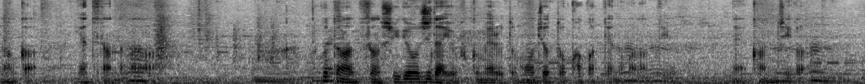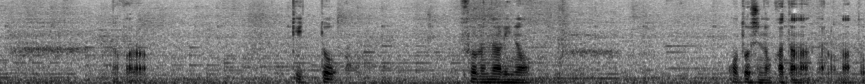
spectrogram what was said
うなんかやってたんだから、ってことはその修行時代を含めるともうちょっとかかってんのかなっていうね感じが、うん。だからきっとそれなりのお年の方なんだろうなと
